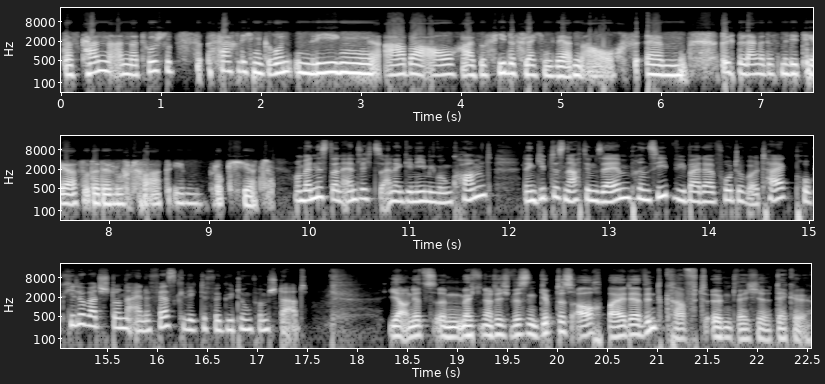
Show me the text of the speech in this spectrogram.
das kann an naturschutzfachlichen Gründen liegen, aber auch, also viele Flächen werden auch ähm, durch Belange des Militärs oder der Luftfahrt eben blockiert. Und wenn es dann endlich zu einer Genehmigung kommt, dann gibt es nach demselben Prinzip wie bei der Photovoltaik pro Kilowattstunde eine festgelegte Vergütung vom Staat. Ja, und jetzt ähm, möchte ich natürlich wissen, gibt es auch bei der Windkraft irgendwelche Deckel?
